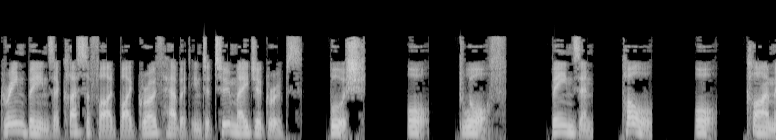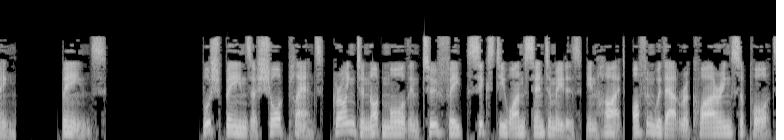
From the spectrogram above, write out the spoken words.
Green beans are classified by growth habit into two major groups, bush or dwarf beans and pole or climbing beans. Bush beans are short plants, growing to not more than 2 feet 61 centimeters in height, often without requiring supports.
